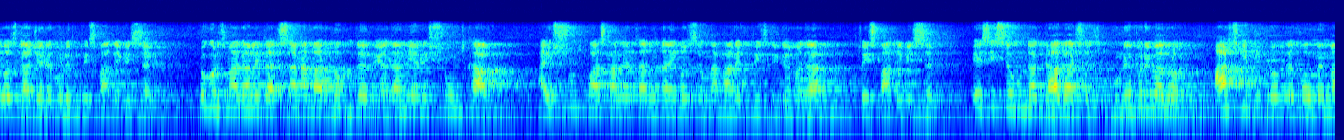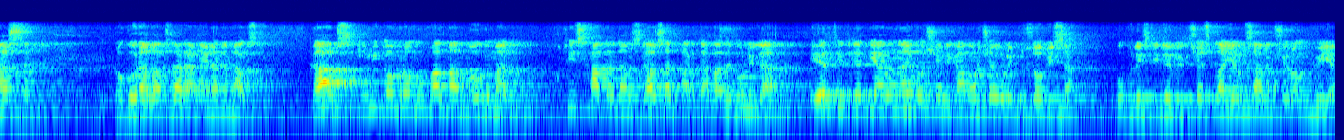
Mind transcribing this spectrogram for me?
იყოს გაჯერებული ღვთის პატივისცემით. როგორც მაგალითად, სანამ არ მოკვდები ადამიანის სუნთქავ, აი სუნთქვასთან ერთად უნდა იყოს უნაფარი ღვთის დიდება და ღვთის პატივისცემა. ეს ისე უნდა გაგაჩნდეს ბუნებრივად რომ არც კი ფიქრობდე ხოლმე მასზე როგორ ამავს და რანაირად ამავს გავს იმიტომ რომ უფალმა მოგმად ღვთის ხატა და მსგავსად ხარ დაბადებული და ერთი დღე კი არ უნდა იყოს შენი გამორჩეული ბზობისა უფლის დიდებით შესვლა იერუსალიმში რომ გვია.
